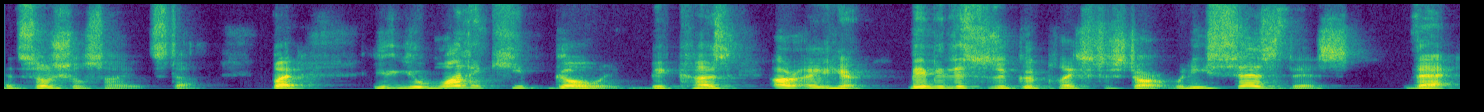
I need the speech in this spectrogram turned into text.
and social science stuff. But you, you want to keep going because, all right, here, maybe this is a good place to start. When he says this, that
